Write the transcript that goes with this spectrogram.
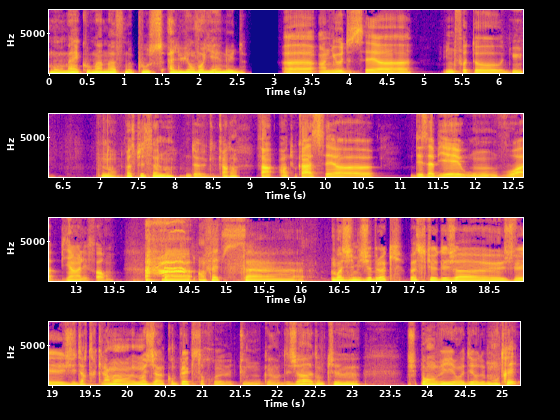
mon mec ou ma meuf me pousse à lui envoyer un nude Euh, un nude, c'est euh, une photo nue Non, pas spécialement. de quelqu'un. Enfin, en tout cas, c'est euh, déshabillé où on voit bien les formes. Bah, en fait, ça. Moi, j'ai mis je bloque parce que déjà, euh, je, vais, je vais dire très clairement, moi j'ai un complexe sur euh, tout mon corps déjà, donc euh, j'ai pas envie, on va dire, de me montrer.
